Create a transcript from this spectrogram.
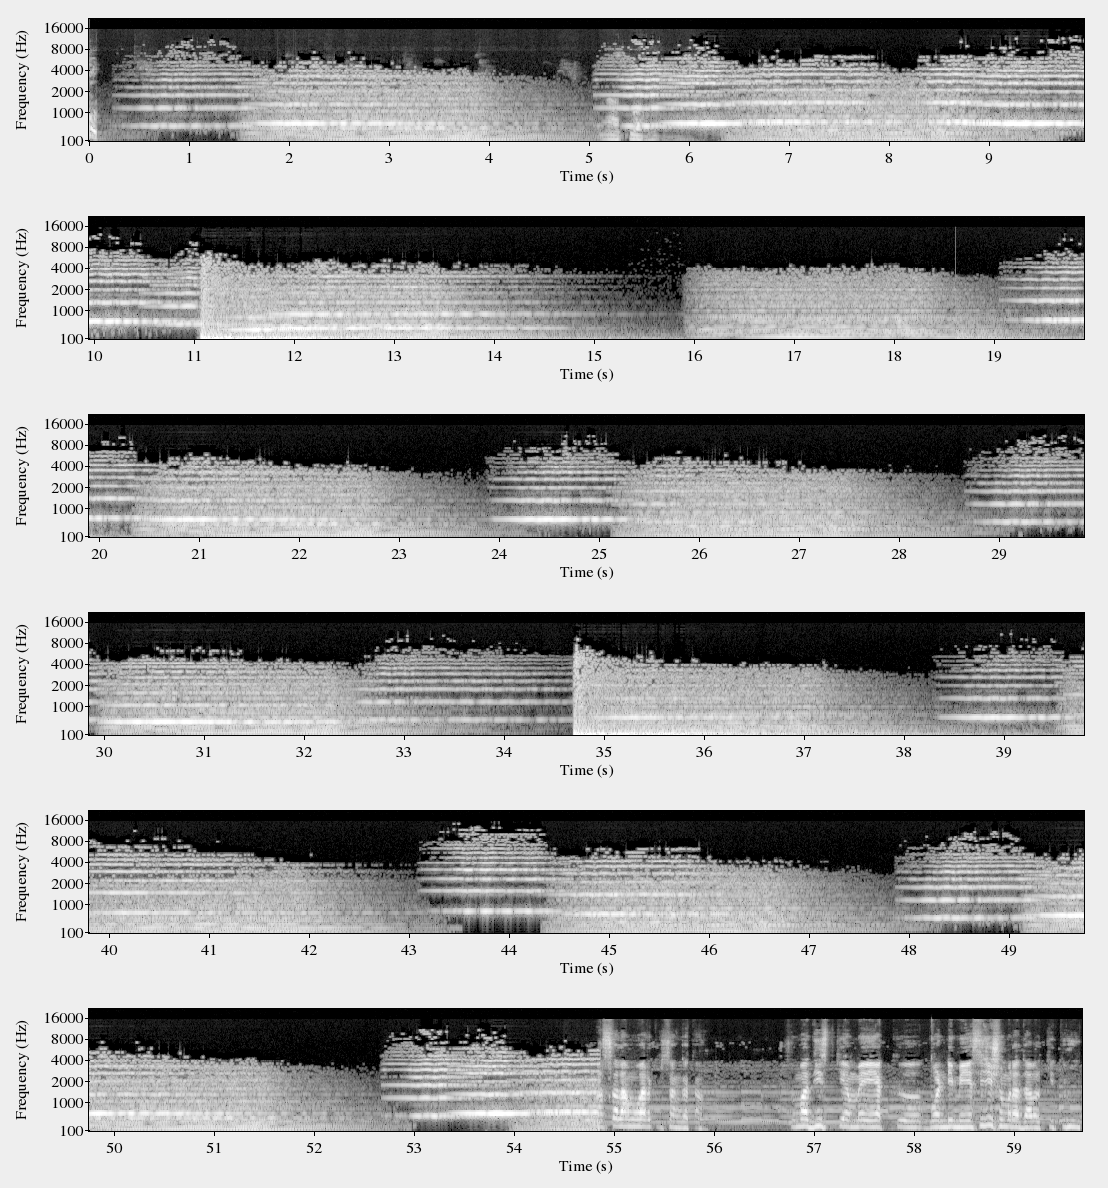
alaikum sangata shuma dist ki amme yak gondi message shumra dawal ki through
